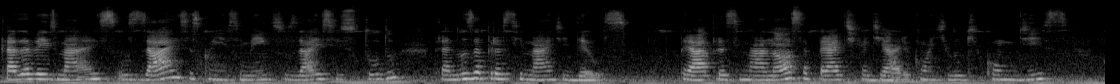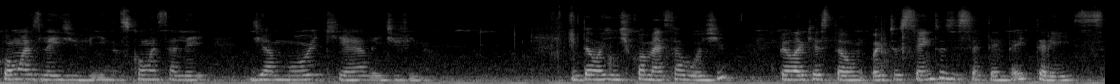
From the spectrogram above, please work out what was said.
cada vez mais usar esses conhecimentos, usar esse estudo para nos aproximar de Deus, para aproximar a nossa prática diária com aquilo que condiz com as leis divinas, com essa lei de amor que é a lei divina. Então a gente começa hoje pela questão 873,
